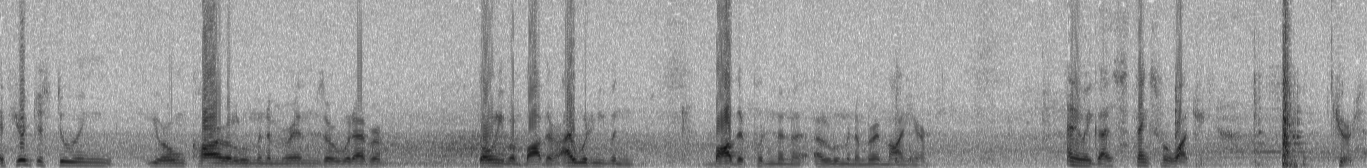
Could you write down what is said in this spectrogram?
If you're just doing your own car, aluminum rims or whatever, don't even bother. I wouldn't even bother putting an uh, aluminum rim on here. Anyway, guys, thanks for watching. Cheers.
